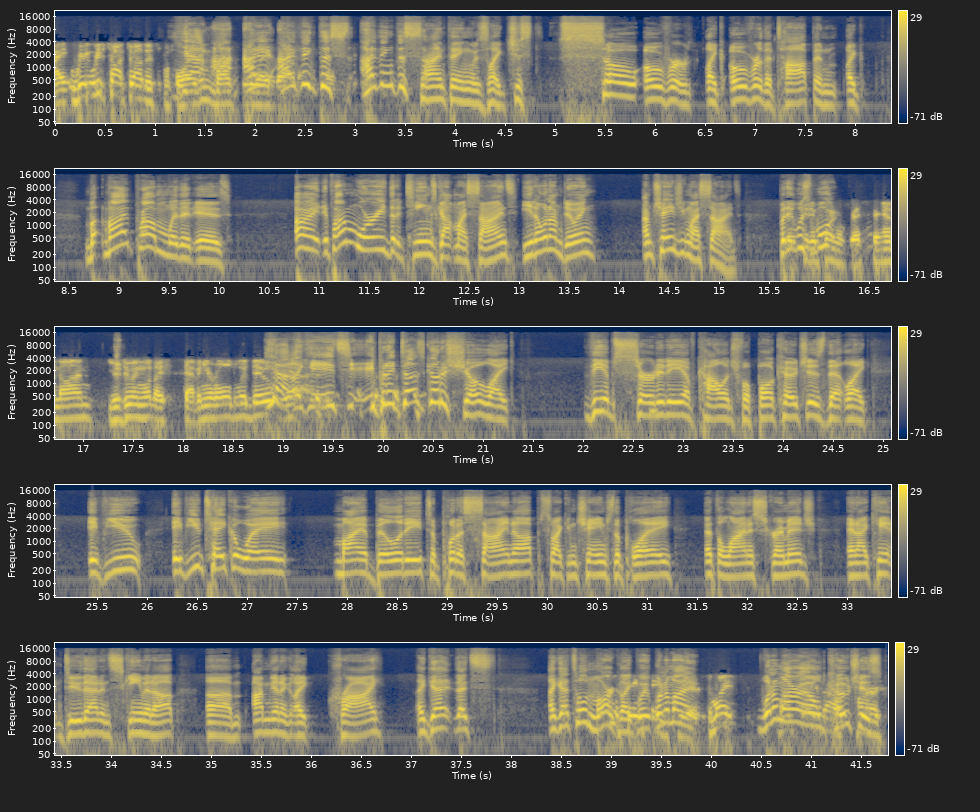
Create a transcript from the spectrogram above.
I we, we've talked about this before. I Yeah, think I, Mark I, Boulay- I think this. I think the sign thing was like just so over, like over the top, and like my, my problem with it is, all right, if I'm worried that a team's got my signs, you know what I'm doing? I'm changing my signs. But it was more. putting a wristband on. You're doing what a seven year old would do. Yeah, like it's. It, but it does go to show like the absurdity of college football coaches that like if you if you take away my ability to put a sign up so I can change the play at the line of scrimmage and I can't do that and scheme it up, um, I'm gonna like cry. Like that. That's like I told Mark. Like wait, one of my one of our old coaches.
